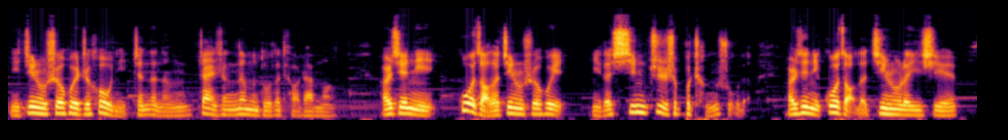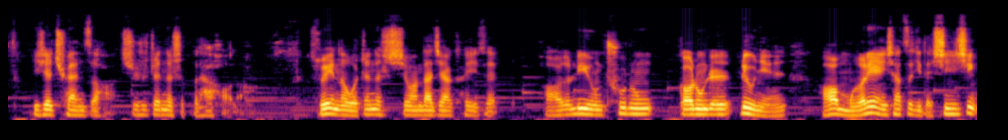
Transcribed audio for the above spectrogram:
你进入社会之后，你真的能战胜那么多的挑战吗？而且你过早的进入社会，你的心智是不成熟的，而且你过早的进入了一些一些圈子哈，其实真的是不太好的哈。所以呢，我真的是希望大家可以在好好的利用初中、高中这六年，好好磨练一下自己的心性，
